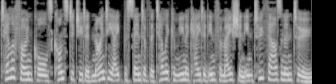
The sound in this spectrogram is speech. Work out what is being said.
Telephone calls constituted 98% of the telecommunicated information in 2002.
